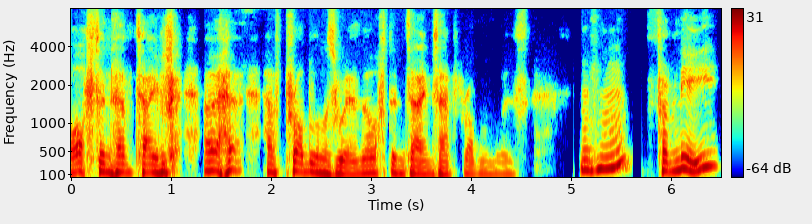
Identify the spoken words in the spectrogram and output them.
often have times have problems with. Oftentimes have problem with. hmm For me,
